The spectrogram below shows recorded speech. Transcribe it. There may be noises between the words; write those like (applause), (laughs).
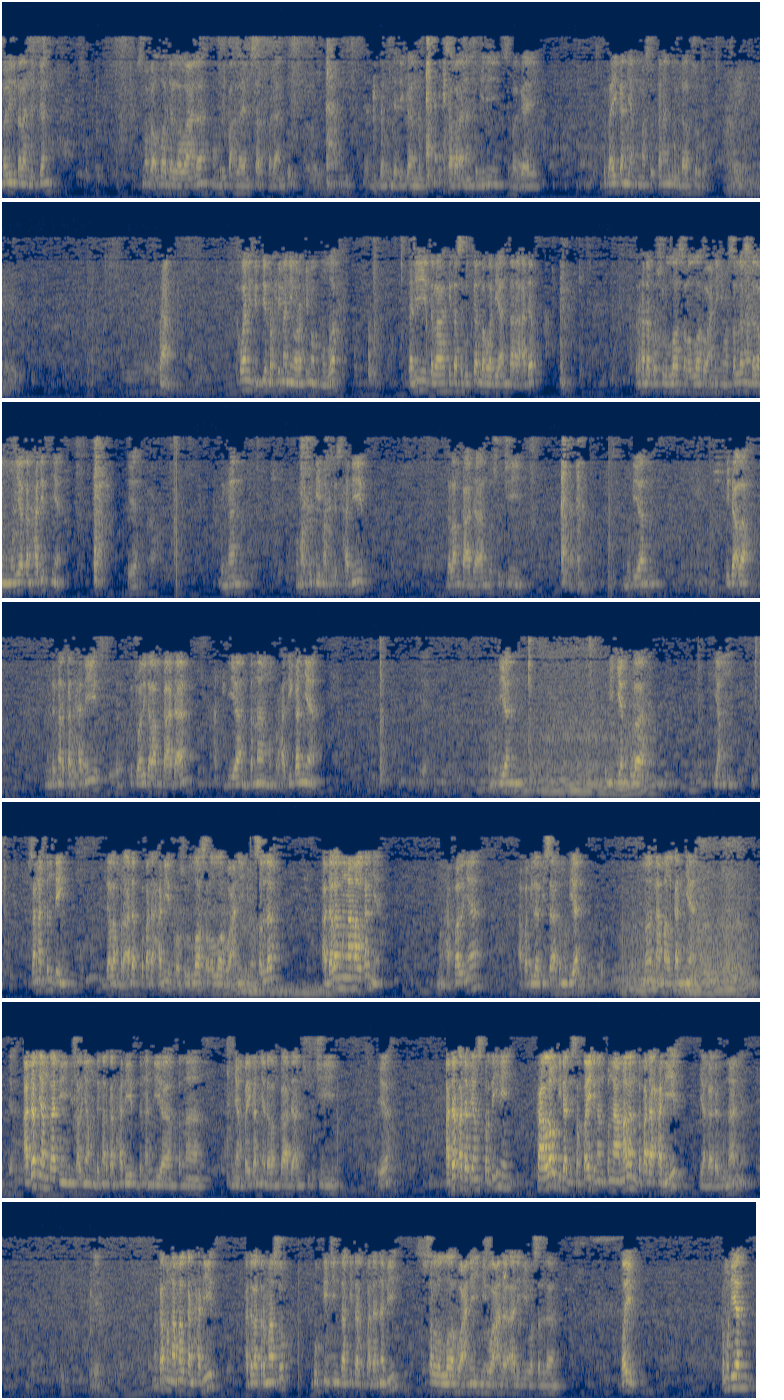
Kembali kita lanjutkan. Semoga Allah Jalla wa'ala memberi pahala yang besar kepada antum dan menjadikan kesabaran antum ini sebagai kebaikan yang memasukkan antum ke dalam surga. Nah, Ikhwani fiddin rahimani wa rahimakumullah. Tadi telah kita sebutkan bahwa di antara adab terhadap Rasulullah Sallallahu Alaihi Wasallam adalah memuliakan hadisnya, ya, dengan memasuki majelis hadis dalam keadaan bersuci, kemudian tidaklah mendengarkan hadis kecuali dalam keadaan diam tenang memperhatikannya. Ya. Kemudian Demikian pula yang sangat penting dalam beradab kepada hadis Rasulullah Sallallahu Alaihi Wasallam adalah mengamalkannya, menghafalnya, apabila bisa kemudian mengamalkannya. Ya, adab yang tadi misalnya mendengarkan hadis dengan diam, tenang, menyampaikannya dalam keadaan suci, ya. Adab-adab yang seperti ini kalau tidak disertai dengan pengamalan kepada hadis, ya nggak ada gunanya. Ya. Maka mengamalkan hadis adalah termasuk bukti cinta kita kepada Nabi sallallahu alaihi wa ala alihi wasallam. Baik. Kemudian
